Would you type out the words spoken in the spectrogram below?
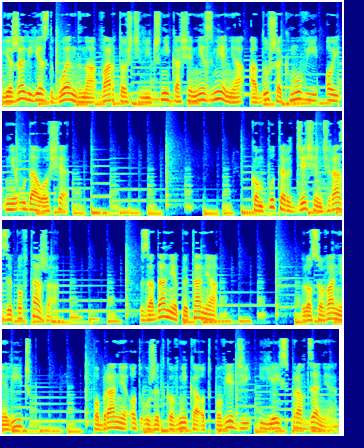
Jeżeli jest błędna, wartość licznika się nie zmienia, a duszek mówi, oj, nie udało się. Komputer 10 razy powtarza. Zadanie pytania, losowanie liczb, pobranie od użytkownika odpowiedzi i jej sprawdzenie.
